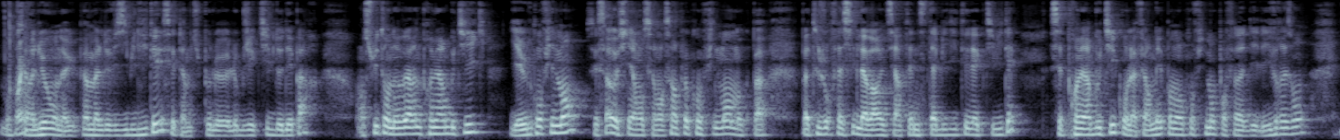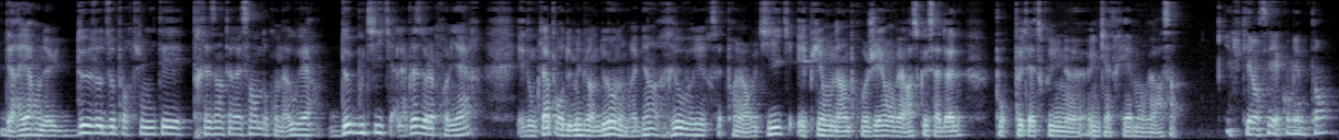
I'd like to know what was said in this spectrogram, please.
Donc c'est un lieu où on a eu pas mal de visibilité, c'était un petit peu l'objectif de départ. Ensuite, on a ouvert une première boutique. Il y a eu le confinement, c'est ça aussi. Hein, on s'est lancé un peu le confinement, donc pas pas toujours facile d'avoir une certaine stabilité d'activité. Cette première boutique, on l'a fermée pendant le confinement pour faire des livraisons. Derrière, on a eu deux autres opportunités très intéressantes, donc on a ouvert deux boutiques à la place de la première. Et donc là, pour 2022, on aimerait bien réouvrir cette première boutique. Et puis on a un projet, on verra ce que ça donne pour peut-être une une quatrième, on verra ça. Et tu t'es lancé il y a combien de temps?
